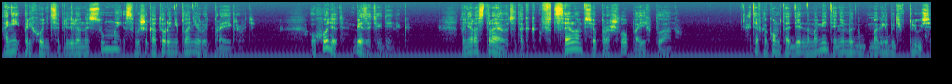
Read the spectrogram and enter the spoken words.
Они приходят с определенной суммой, свыше которой не планируют проигрывать. Уходят без этих денег, но не расстраиваются, так как в целом все прошло по их плану. Хотя в каком-то отдельном моменте они могли быть в плюсе.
